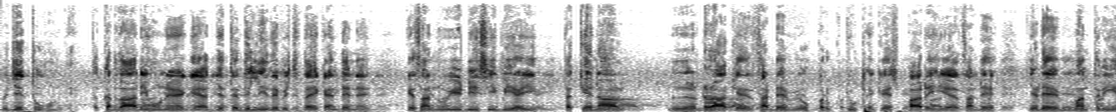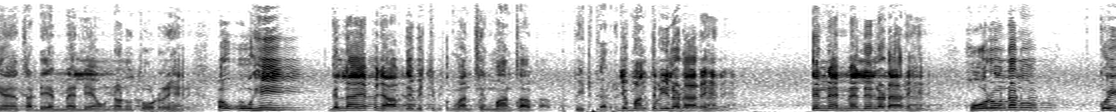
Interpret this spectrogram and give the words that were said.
ਵਿਜੇਤੂ ਹੋਣਗੇ। ਤਾਂ ਕਰਦਾਰ ਹੀ ਹੋਣੇ ਹੈਗੇ ਆ, ਜਿੱਥੇ ਦਿੱਲੀ ਦੇ ਵਿੱਚ ਤਾਂ ਇਹ ਕਹਿੰਦੇ ਨੇ ਕਿ ਸਾਨੂੰ ਈਡੀ ਸੀਬੀਆਈ ਧੱਕੇ ਨਾਲ ਡਰਾ ਕੇ ਸਾਡੇ ਉੱਪਰ ਝੂਠੇ ਕੇਸ ਪਾ ਰਹੀ ਹੈ, ਸਾਡੇ ਜਿਹੜੇ ਮੰਤਰੀ ਹੈ, ਸਾਡੇ ਐਮਐਲਏ ਆ ਉਹਨਾਂ ਨੂੰ ਤੋੜ ਰਹੇ ਹੈ। ਪਰ ਉਹੀ ਗੱਲਾਂ ਇਹ ਪੰਜਾਬ ਦੇ ਵਿੱਚ ਭਗਵੰਤ ਸਿੰਘ ਮਾਨ ਸਾਹਿਬ ਰਿਪੀਟ ਕਰ ਰਹੇ ਜੋ ਮੰਤਰੀ ਲੜਾ ਰਹੇ ਨੇ, ਤਿੰਨ ਐਮਐਲਏ ਲੜਾ ਰਹੇ ਹਨ ਹੋਰ ਉਹਨਾਂ ਨੂੰ ਕੋਈ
